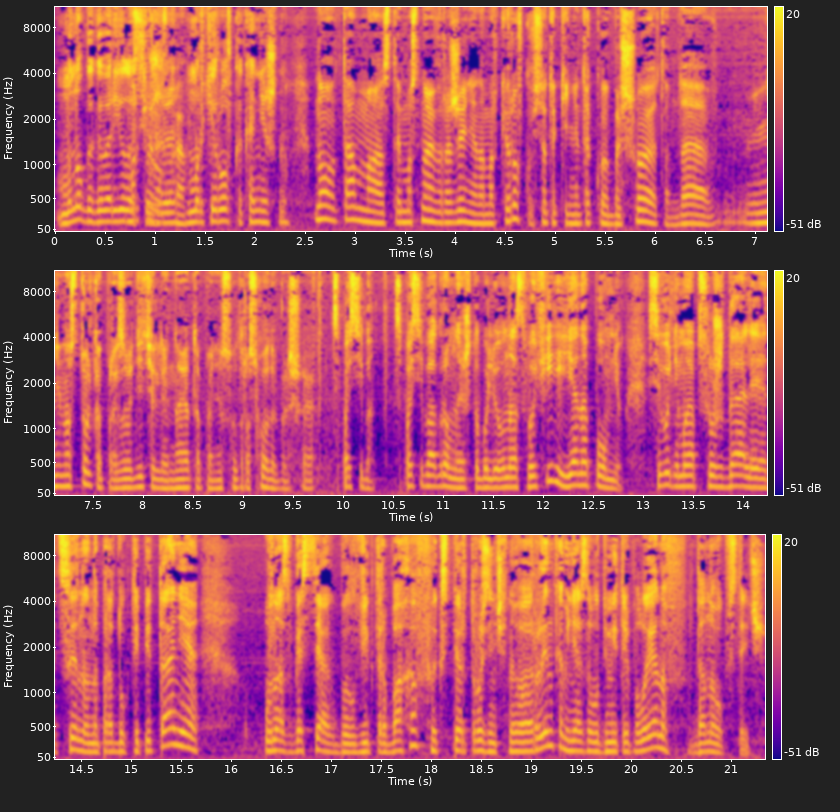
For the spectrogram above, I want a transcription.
Много говорилось маркировка. уже. Маркировка, конечно. Но там а, стоимостное выражение на маркировку все-таки не такое большое, там, да, не настолько производители на это понесут расходы большие. Спасибо. Спасибо огромное, что были у нас в эфире. Я напомню, сегодня мы обсуждали цены на продукты питания. У нас в гостях был Виктор Бахов, эксперт розничного рынка. Меня зовут Дмитрий Полуянов. До новых встреч.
